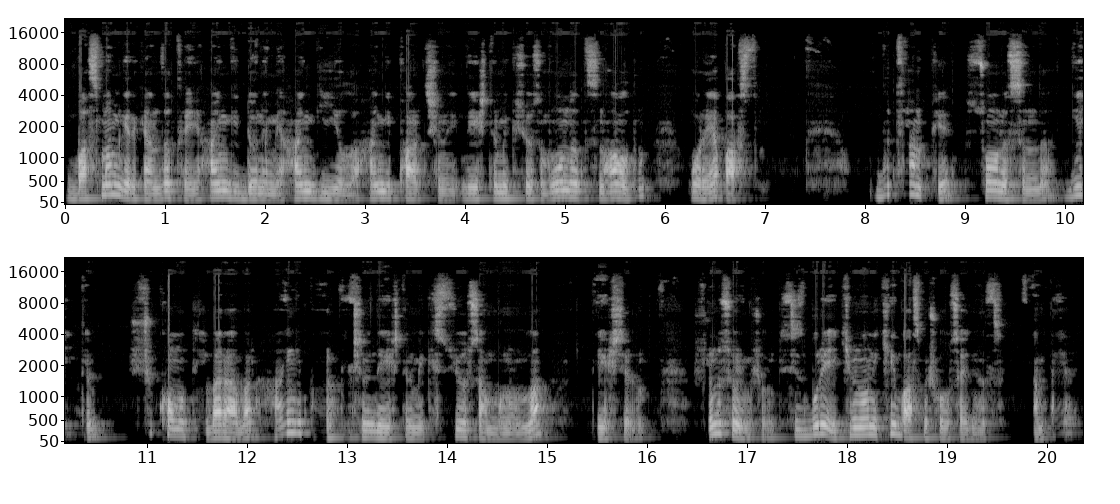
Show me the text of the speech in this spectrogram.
Basmam gereken datayı hangi dönemi, hangi yılı, hangi partition'ı değiştirmek istiyorsam onun datasını aldım. Oraya bastım. Bu tempi sonrasında gittim. Şu komutla beraber hangi partition'ı değiştirmek istiyorsam bununla değiştirdim. Şunu söylemiş olayım. Siz buraya 2012'yi basmış olsaydınız tempe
